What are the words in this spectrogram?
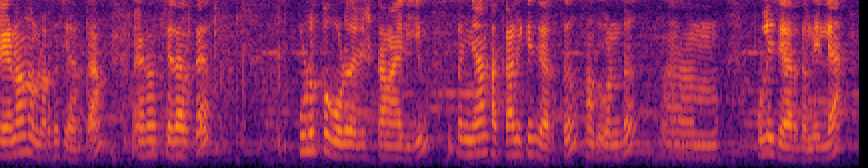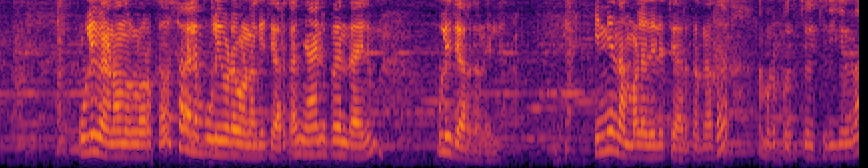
വേണമെന്നുള്ളവർക്ക് ചേർക്കാം. വേണം ചിലർക്ക് പുളിപ്പ് കൂടുതൽ ഇഷ്ടമായിരിക്കും. ഇപ്പം ഞാൻ തക്കാളിക്ക് ചേർത്ത്. അതുകൊണ്ട് പുളി ചേർക്കുന്നില്ല. പുളി വേണമെന്നുള്ളവർക്ക് ശകലം പുളിയുടെ വേണമെങ്കിൽ ചേർക്കാം. ഞാനിപ്പോൾ എന്തായാലും പുളി ചേർക്കുന്നില്ല. ഇനി നമ്മളിതിൽ ചേർക്കുന്നത് നമ്മൾ പൊരിച്ചു വെച്ചിരിക്കുന്ന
